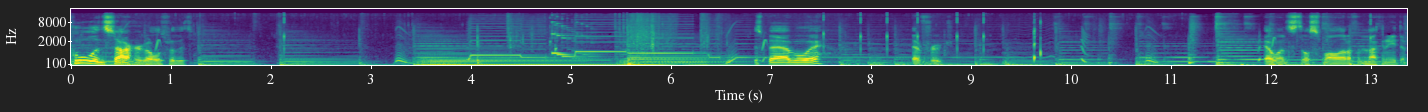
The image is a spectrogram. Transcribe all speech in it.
Pool and soccer goals for the team. This bad boy. That fruit. That one's still small enough, I'm not gonna eat them.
